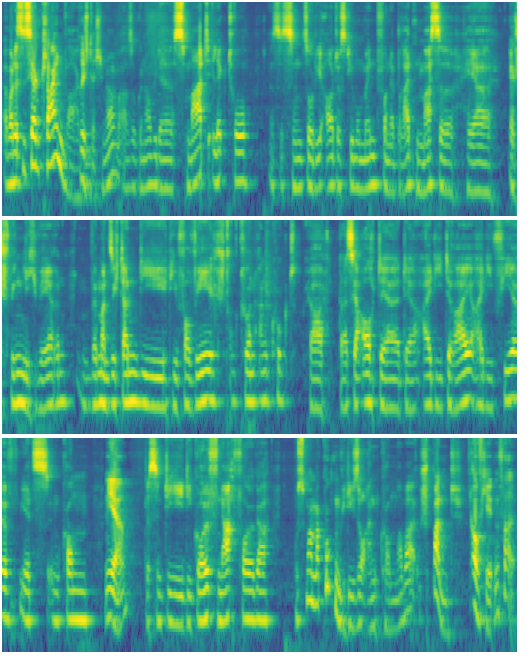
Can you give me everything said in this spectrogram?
Aber das ist ja ein Kleinwagen. Richtig. Ne? Also genau wie der Smart Elektro. Das sind so die Autos, die im Moment von der breiten Masse her erschwinglich wären. Wenn man sich dann die, die VW-Strukturen anguckt, ja, da ist ja auch der, der ID3, ID4 jetzt im Kommen. Ja. Das sind die, die Golf-Nachfolger. Muss man mal gucken, wie die so ankommen, aber spannend. Auf jeden Fall.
